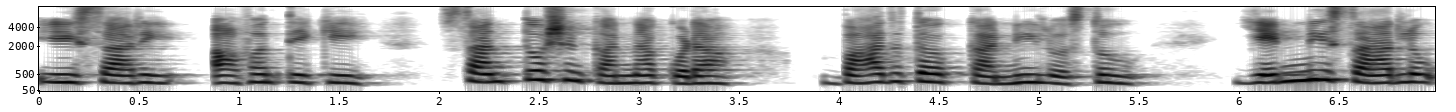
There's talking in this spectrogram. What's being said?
ఈసారి అవంతికి సంతోషం కన్నా కూడా బాధతో కన్నీళ్ళు వస్తూ ఎన్నిసార్లు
